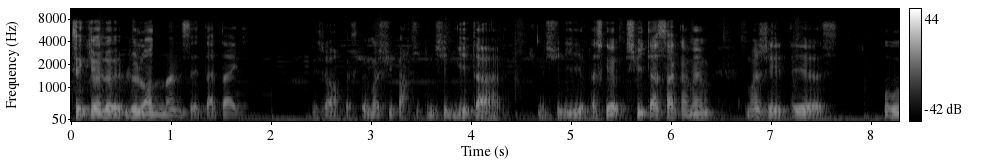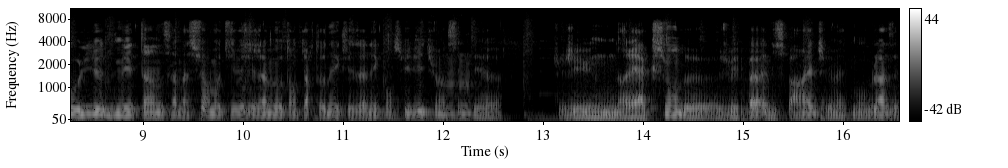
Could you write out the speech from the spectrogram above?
Tu sais que le, le lendemain de cette attaque, Genre, parce que moi, je suis parti tout de suite guetta. Je me suis dit, parce que suite à ça, quand même, moi, j'ai été, euh, au lieu de m'éteindre, ça m'a surmotivé. J'ai jamais autant cartonné que les années qui ont suivi, tu vois. Mhm. Euh, j'ai eu une réaction de, je vais pas disparaître, je vais mettre mon blaze,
